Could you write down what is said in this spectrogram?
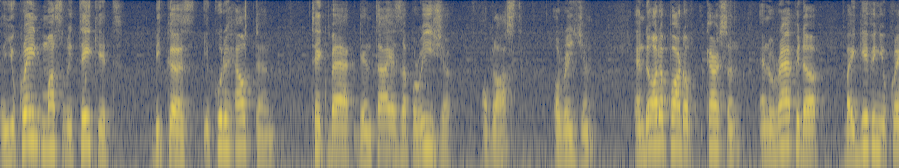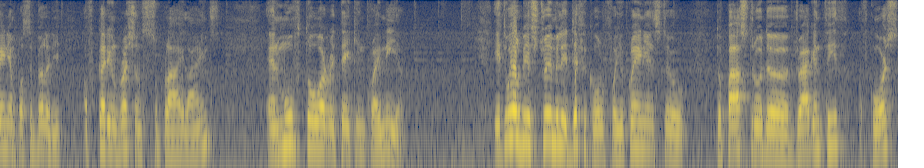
And Ukraine must retake it because it could help them take back the entire Zaporizhia Oblast or region and the other part of Kherson and wrap it up by giving Ukrainian possibility of cutting Russian supply lines and move toward retaking Crimea. It will be extremely difficult for Ukrainians to, to pass through the dragon teeth, of course,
